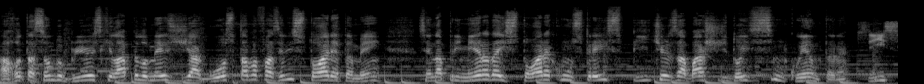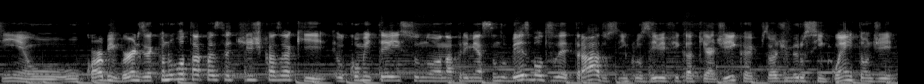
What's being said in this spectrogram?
a rotação do Brewers que lá pelo mês de agosto estava fazendo história também, sendo a primeira da história com os três pitchers abaixo de 2,50, né? Sim, sim, o, o Corbin Burns, é que eu não vou estar com as estatísticas aqui, eu comentei isso no, na premiação do Beisebol dos Letrados, inclusive fica aqui a dica, episódio número 50, onde,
